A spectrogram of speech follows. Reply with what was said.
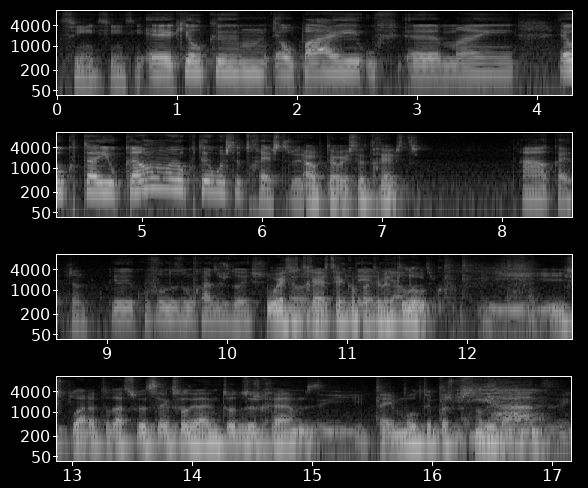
Sim, sim, sim. É aquele que hum, é o pai, o a mãe. É o que tem o cão ou é o que tem o extraterrestre? É o que tem o extraterrestre. Ah, ok, pronto. Eu confundo um bocado os dois. O extraterrestre é Eu completamente louco e, e explora toda a sua sexualidade em todos os ramos e tem múltiplas personalidades. e-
